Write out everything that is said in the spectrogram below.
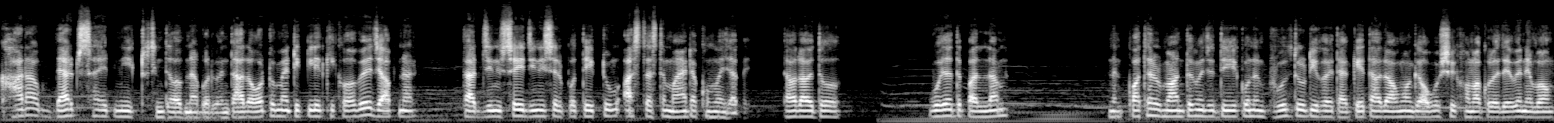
খারাপ ব্যাড সাইড নিয়ে একটু চিন্তা ভাবনা করবেন। তাহলে অটোমেটিকলি কী হবে যে আপনার তার জিনিস, সেই জিনিসের প্রতি একটু আস্তে আস্তে মায়াটা কমে যাবে। তাহলে হয়তো বোঝাতে পারলাম। কথার মাধ্যমে যদি কোনো ভুল ত্রুটি হয়ে থাকে, তাহলে আমাকে অবশ্যই ক্ষমা করে দেবেন এবং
